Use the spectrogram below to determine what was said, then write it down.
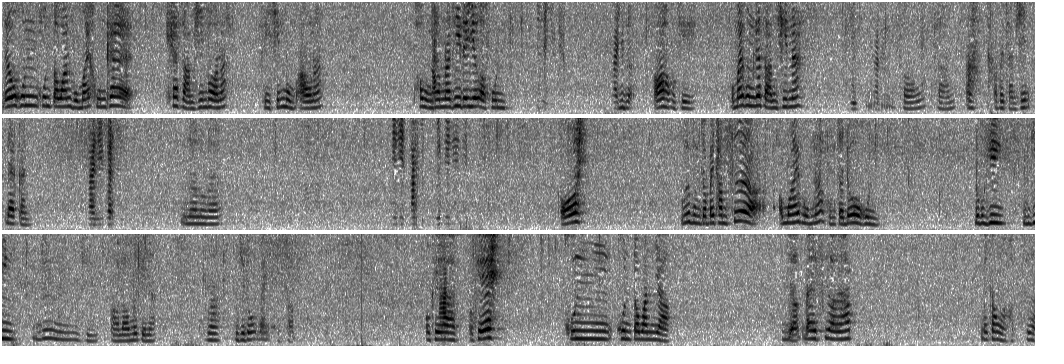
เดี๋ยวคุณคุณตะวันผมให้คุณแค่ แค่สามชิ้นพอนะสี่ชิ้นผมเอานะเพราะผมทำหน้าที่ได้เยอะกว่าคุณ ที่เนี่ยอยู่เนี่ย อยู่ไหนอ๋อโอเค ผมให้คุณแค่สามชิ้นนะสองสามอะ เอาไปสามชิ้นแลกกันได้นี่ได้รู้แล้วรู้แล้วนี่นี่ตั้งอยู่พื้นนี่นี่โอ้ยอุ้ยผมจะไปทำเสื้อ เอามาให้ผมนะ ผมจะโดคุณดูบกิงดูบกิงดูบกิงอ๋อเราไม่เป็นนะมาผมจะโดไปสับโอเคครับ โอเค คุณคุณตะวันอยาก อยากได้เสื้อไหมครับ ไม่ต้องหรอกครับเสื้อ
